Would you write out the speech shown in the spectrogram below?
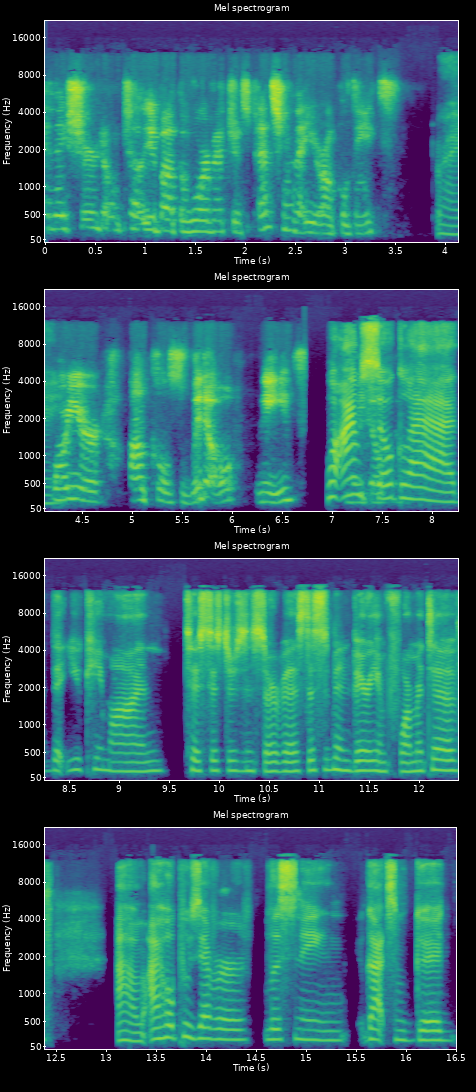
And they sure don't tell you about the war veterans pension that your uncle needs. Right. Or your uncle's widow needs. Well, I'm so glad that you came on to Sisters in Service. This has been very informative. Um, I hope who's ever listening got some good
